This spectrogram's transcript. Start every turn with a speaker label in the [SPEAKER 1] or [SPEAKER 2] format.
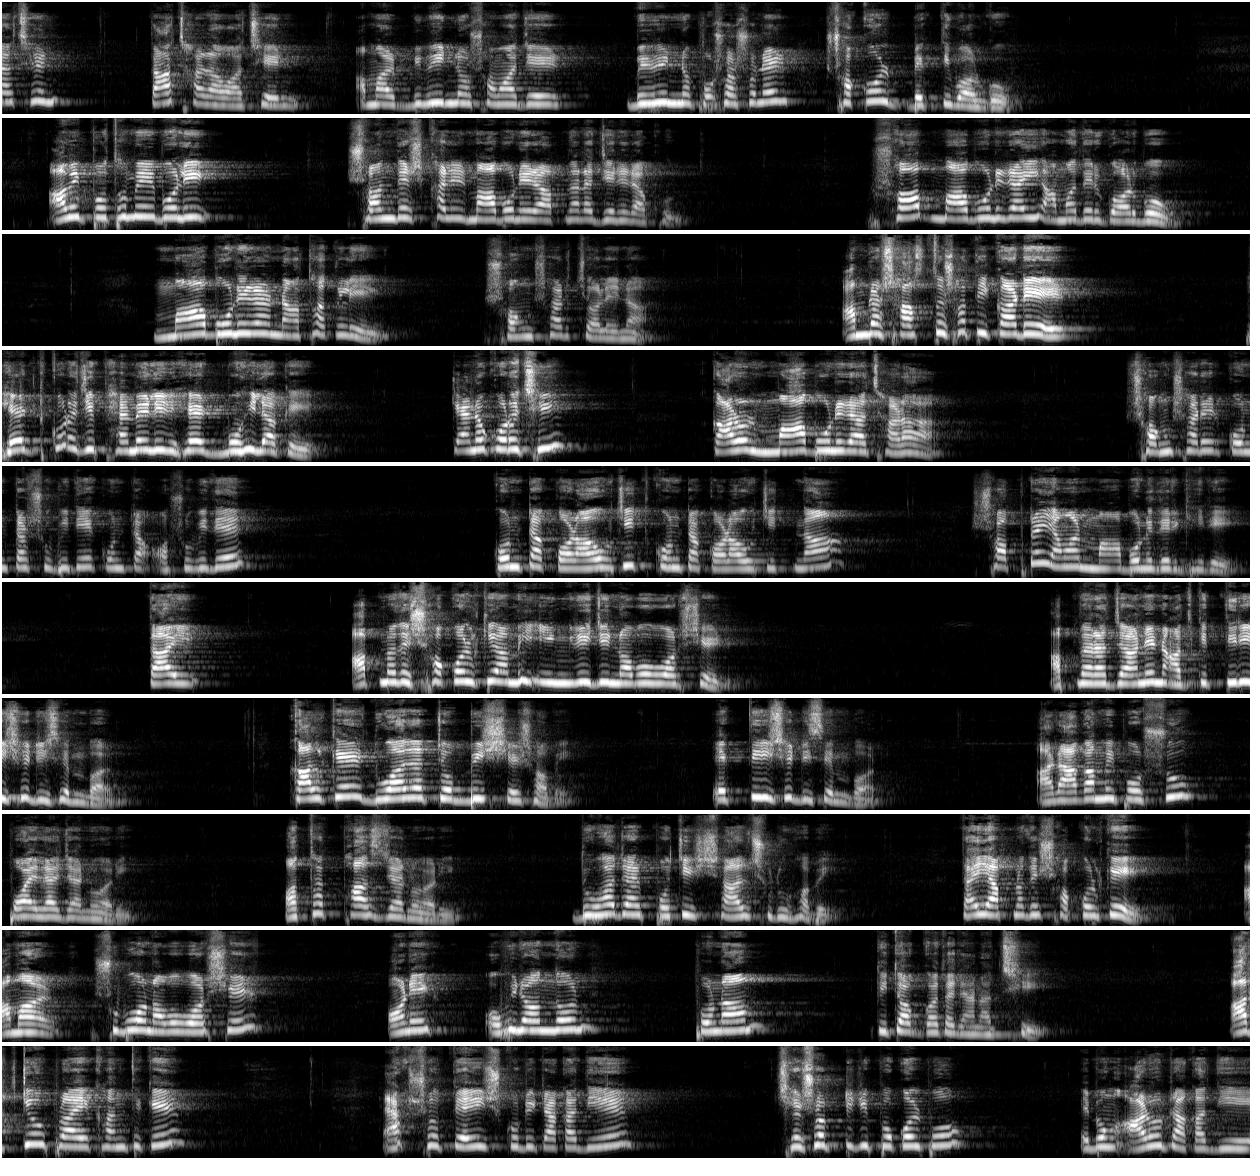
[SPEAKER 1] আছেন, তাছাড়াও আছেন আমার বিভিন্ন সমাজের, বিভিন্ন প্রশাসনের সকল ব্যক্তিবর্গ। আমি প্রথমে বলি, সন্দেশখালীর মা বোনেরা আপনারা জেনে রাখুন। সব মা বোনেরাই আমাদের গর্ব। মা বোনেরা না থাকলে সংসার চলে না। আমরা স্বাস্থ্যসাথী কার্ডের হেড করেছি ফ্যামিলির হেড মহিলাকে। কেন করেছি? কারণ মা বোনেরা ছাড়া সংসারের কোনটা সুবিধে, কোনটা অসুবিধে, কোনটা করা উচিত, কোনটা করা উচিত না, সবটাই আমার মা বোনেদের ঘিরে। তাই আপনাদের সকলকে আমি ইংরেজি নববর্ষের, আপনারা জানেন আজকে তিরিশে ডিসেম্বর। কালকে দু হাজার চব্বিশ শেষ হবে, একত্রিশে ডিসেম্বর, আর আগামী পরশু পয়লা জানুয়ারি, অর্থাৎ ফার্স্ট জানুয়ারি দু হাজার পঁচিশ সাল শুরু হবে। তাই আপনাদের সকলকে আমার শুভ নববর্ষের অনেক অভিনন্দন, প্রণাম, কৃতজ্ঞতা জানাচ্ছি। আজকেও প্রায় এখান থেকে একশো তেইশ কোটি টাকা দিয়ে ছেষট্টিটি প্রকল্প এবং আরও টাকা দিয়ে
